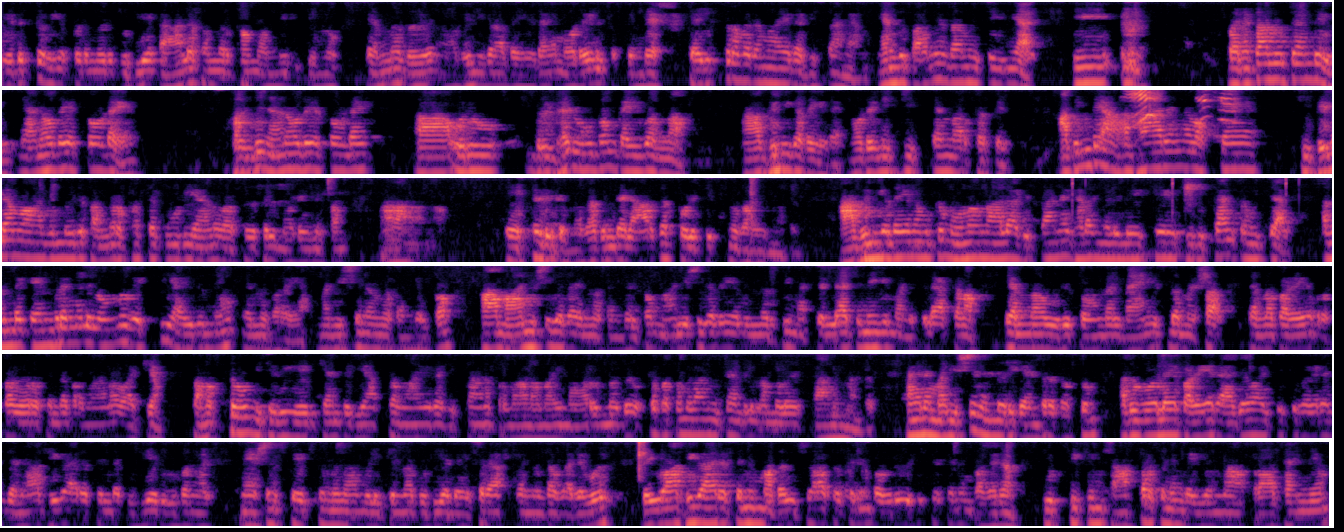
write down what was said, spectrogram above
എടുത്തെറിയപ്പെടുന്ന ഒരു പുതിയ കാലസന്ദർഭം വന്നിരിക്കുന്നു എന്നത് ആധുനികതയുടെ മോഡേണിസത്തിന്റെ ചരിത്രപരമായ ഒരു അടിസ്ഥാനമാണ്. ഞാനിത് പറഞ്ഞെന്താന്ന് വെച്ച് കഴിഞ്ഞാൽ ഈ പതിനെട്ടാം നൂറ്റാണ്ടിൽ ജ്ഞാനോദയത്തോടെ ഫ്രഞ്ച് ജ്ഞാനോദയത്തോടെ ഒരു ദൃഢരൂപം കൈവന്ന ആധുനികതയുടെ മോഡേണിറ്റി എന്നർത്ഥത്തിൽ അതിന്റെ ആധാരങ്ങളൊക്കെ ശിഥിലമാകുന്ന ഒരു സന്ദർഭത്തെ കൂടിയാണ് വാസ്തവത്തിൽ മോഡേണിസം ഏറ്റെടുക്കുന്നത്. അതിന്റെ ലാർജർ പൊളിറ്റിക്സ് എന്ന് പറയുന്നത്. ആധുനികതയെ നമുക്ക് മൂന്നോ നാലോ അടിസ്ഥാന ഘടകങ്ങളിലേക്ക് ചുരുക്കാൻ ശ്രമിച്ചാൽ അതിന്റെ കേന്ദ്രങ്ങളിൽ ഒന്ന് വ്യക്തിയായിരുന്നു എന്ന് പറയാം. മനുഷ്യൻ എന്ന സങ്കല്പം ആ മാനുഷികത എന്ന സങ്കല്പം മാനുഷികതയെ മുൻനിർത്തി മറ്റെല്ലാറ്റിനെയും മനസ്സിലാക്കണം എന്ന ഒരു തോന്നൽ മാനീസ് ദ മെഷർ എന്ന പഴയ പ്രൊട്ടോഗോറസിന്റെ പ്രമാണവാക്യം. സമസ്തവും വിശദീകരിക്കാൻ പര്യാപ്തമായ ഒരു അടിസ്ഥാന പ്രമാണമായി മാറുന്നത് ഒക്കെ പത്തൊമ്പതാം നൂറ്റാണ്ടിൽ നമ്മൾ കാണുന്നുണ്ട്. അങ്ങനെ മനുഷ്യൻ എന്നൊരു കേന്ദ്ര തത്വം അതുപോലെ പഴയ രാജവാഴ്ചയ്ക്ക് പകരം ജനാധികാരത്തിന്റെ പുതിയ രൂപങ്ങൾ നേഷൻ സ്റ്റേറ്റ്സ് എന്ന് നാം വിളിക്കുന്ന പുതിയ ദേശരാഷ്ട്രങ്ങളുടെ വരവ് ദൈവാധികാരത്തിനും മതവിശ്വാസത്തിനും പൗരോഹിത്യത്തിനും പകരം യുക്തിക്കും ശാസ്ത്രത്തിനും കഴിയുന്ന പ്രാധാന്യം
